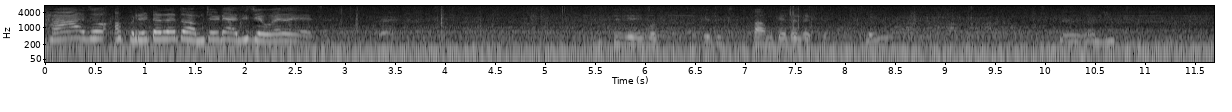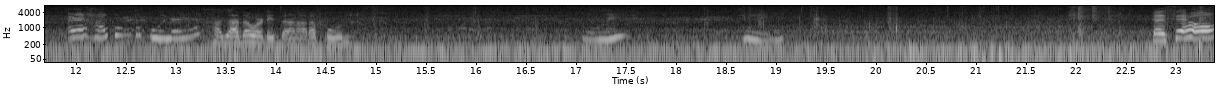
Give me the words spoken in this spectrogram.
हा जो ऑपरेटर आहे तो आमच्याकडे आधी जेवायला यायचा. हे बघ किती काम केलेलं आहे. आणि हा कोणता पूल आहे हा जादावाडीत जाणारा पूल. हुई. कैसे हो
